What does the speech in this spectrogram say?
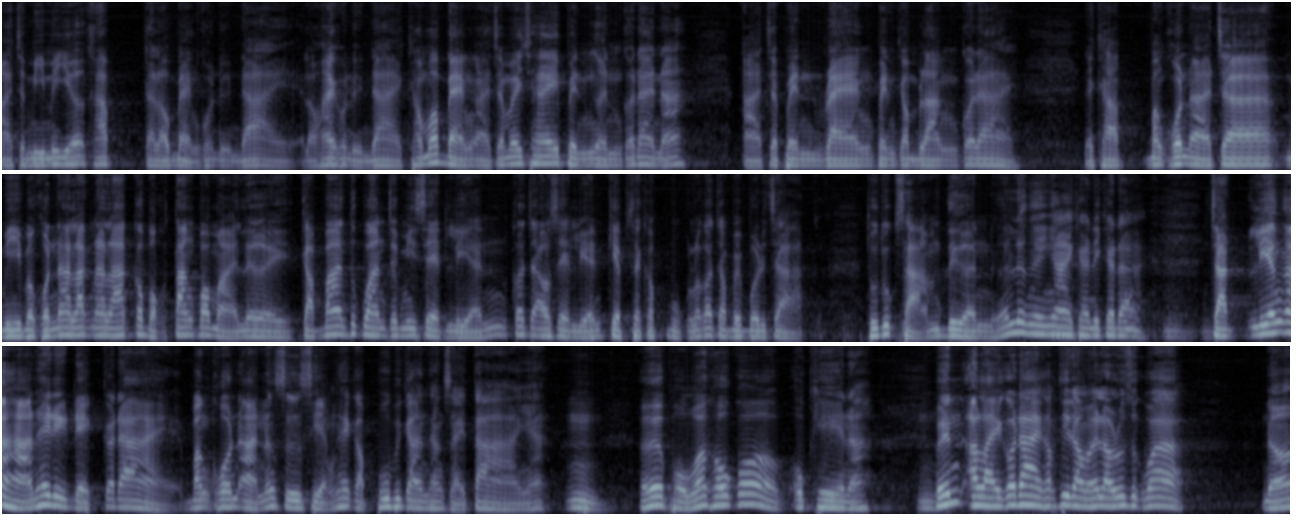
อาจจะมีไม่เยอะครับ แต่เราแบ่งคนอื่นได้ เราให้คนอื่นได้คำว่าแบ่งอาจจะไม่ใช่เป็นเงินก็ได้นะ อาจจะเป็นแรงเป็นกำลังก็ได้นะครับบางคนอาจจะมีบางคนน่ารักน่ารักก็บอกตั้งเป้าหมายเลย กลับบ้านทุกวันจะมีเศษเหรียญก็จะเอาเศษเหรียญเก็บใส่กระปุกแล้วก็จะไปบริจาค ทุกๆ 3 เดือนก็เรื่องง่ายๆแค่นี้ก็ได้ จัดเลี้ยงอาหารให้เด็ก ๆ ก็ได้ บางคนอ่านหนังสือเสียงให้กับผู้พิการทางสายตาอย่างเงี้ยอืมเออผมว่าเขาก็โอเคนะอืมเพราะฉะนั้นอะไรก็ได้ครับที่ทำให้เรารู้สึกว่าเนาะ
